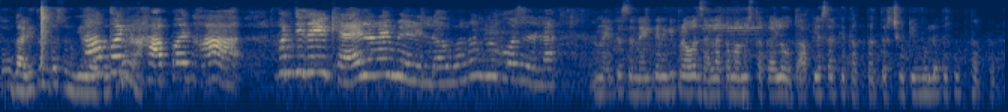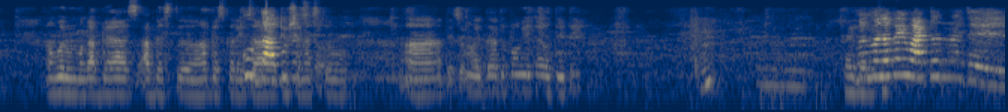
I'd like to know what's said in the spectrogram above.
तू गाडीतच बसून गेला हा होतास पण ना. हा पण हा. पण तिथे खेळायला नाही मिळालं म्हणून बसलेला नाही तसं नाही. कारण की प्रवास झाला का माणूस थकायला होतं. आपल्यासारखे थकतात. तर छोटी मुलं तर खूप थकतात. वरून मग अभ्यास अभ्यास अभ्यास करायचा ट्युशन असतं. त्याच्यामुळे तर आता पाहूया काय होते ते? मला काही वाटत नाही ते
